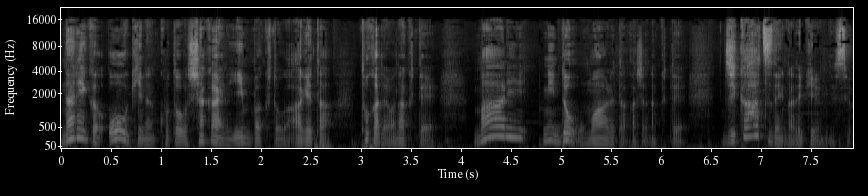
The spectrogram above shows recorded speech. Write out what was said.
何か大きなことを社会にインパクトが上げたとかではなくて、周りにどう思われたかじゃなくて、自家発電ができるんですよ。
